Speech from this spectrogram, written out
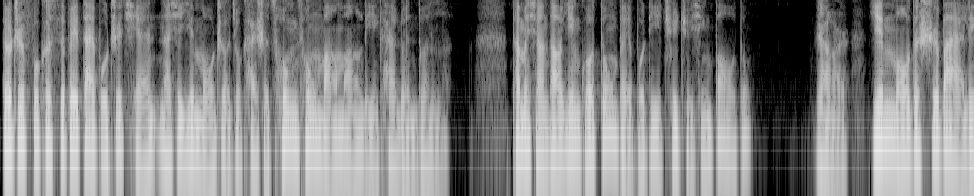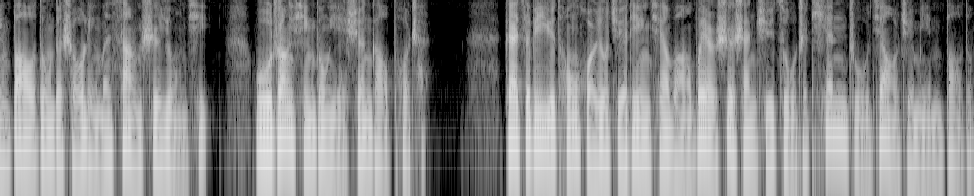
得知福克斯被逮捕之前，那些阴谋者就开始匆匆忙忙离开伦敦了。他们想到英国东北部地区举行暴动，然而阴谋的失败令暴动的首领们丧失勇气，武装行动也宣告破产。盖茨比与同伙又决定前往威尔士山区组织天主教居民暴动。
